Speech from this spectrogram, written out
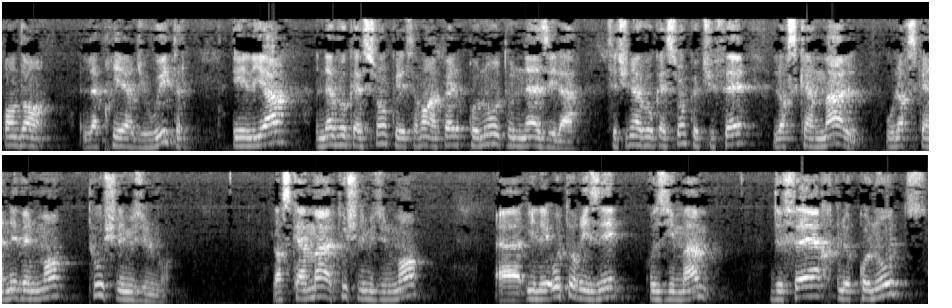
pendant la prière du witr et il y a une invocation que les savants appellent qunut al-nazila. C'est une invocation que tu fais lorsqu'un mal ou lorsqu'un événement touche les musulmans. Lorsqu'un mal touche les musulmans, euh, il est autorisé aux imams de faire le qunut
